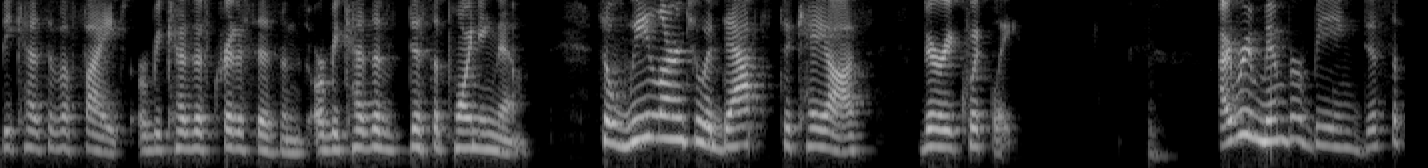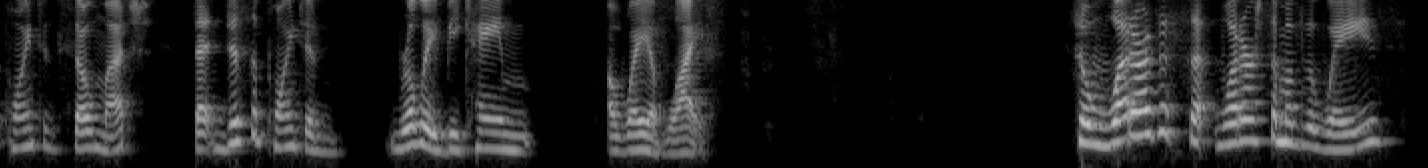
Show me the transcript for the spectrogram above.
because of a fight or because of criticisms or because of disappointing them. So we learn to adapt to chaos very quickly. I remember being disappointed so much that disappointed really became a way of life. So what are the what are some of the ways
